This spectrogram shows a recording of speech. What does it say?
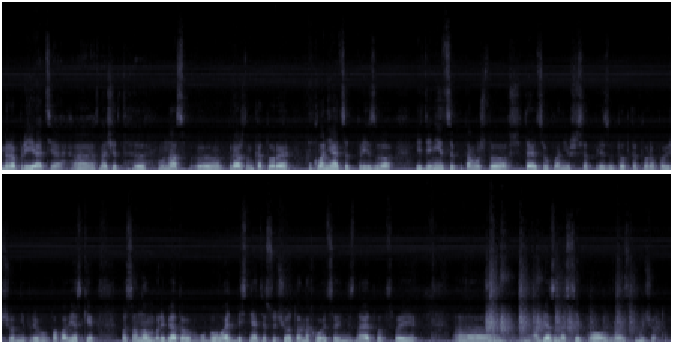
мероприятия. А, значит, э, у нас э, граждан, которые уклоняются от призыва, единицы, потому что считается уклонившийся от призыва тот, который оповещен не прибыл по повестке. В основном ребята убывают без снятия с учета, находятся и не знают вот свои обязанностей по воинскому учету.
